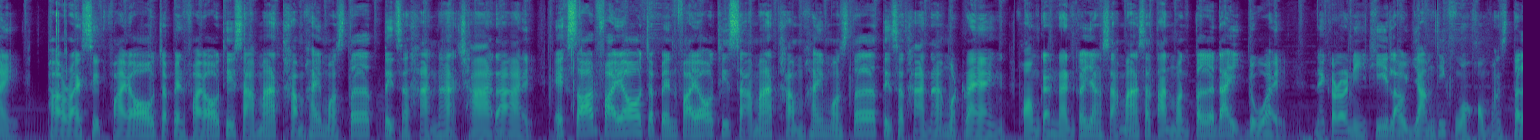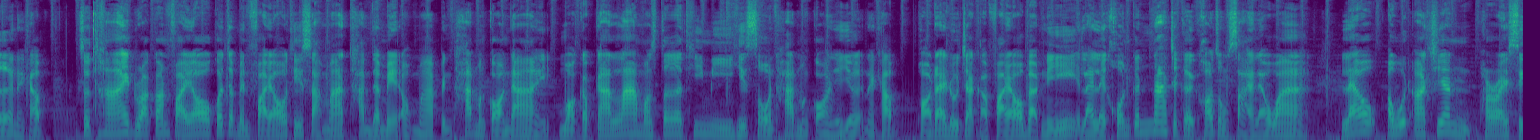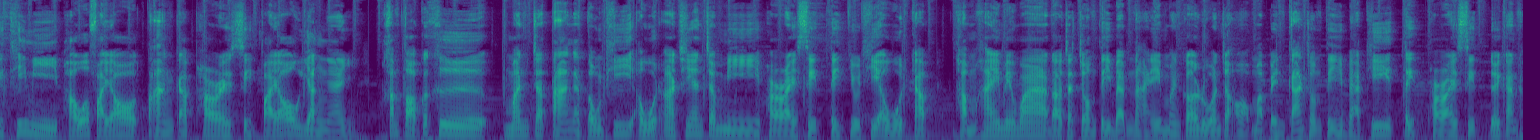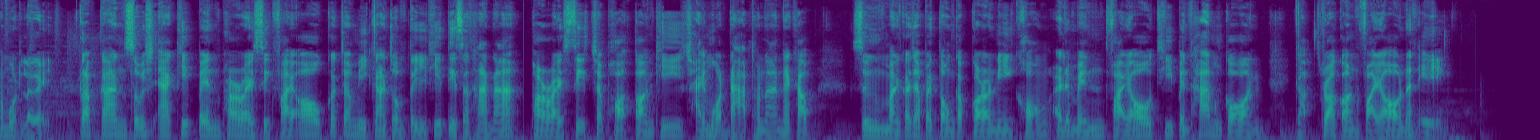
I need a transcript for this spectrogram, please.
Parasite f i o จะเป็นไฟออลที่สามารถทำให้มอนสเตอร์ติดสถานะชาได้ Exhaust f i o จะเป็นไฟออลที่สามารถทำให้มอนสเตอร์ติดสถานะหมดแรง พร้อมกันนั้นก็ยังสามารถสตันมอนสเตอร์ได้อีกด้วย ในกรณีที่เราย้ำที่หัวของมอนสเตอร์นะครับสุดท้าย Dragon f i o ก็จะเป็นไฟออลที่สามารถทำดาเมจออกมาเป็นธาตุมังกรได้ เหมาะกับการล่ามอนสเตอร์ที่มีฮิตโซนธาตุมังกรเยอะๆนะครับ พอได้รู้จักกับไฟออลแบบนี้ หลายๆคนก็น่าจะเกิดข้อสงสัยแล้วว่า แล้วอาวุธอาเชียนพาราสิตที่มี Power f i o ต่างกับ Parasite f i o ยังไงคำตอบก็คือมันจะต่างกันตรงที่อาวุธอาเชียนจะมี Parasite ติดอยู่ที่อาวุธครับทำให้ไม่ว่าเราจะโจมตีแบบไหน มันก็ล้วนจะออกมาเป็นการโจมตีแบบที่ติด Parasite ด้วยกันทั้งหมดเลย กลับกัน Switch Axe ที่เป็น Parasite f i o ก็จะมีการโจมตีที่ติดสถานะ Parasite เฉพาะตอนที่ใช้หมวดดาบเท่านั้นนะครับ ซึ่งมันก็จะไปตรงกับกรณีของ Element f i o ที่เป็นธาตุมังกร กับ Dragon f i o นั่นเอง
